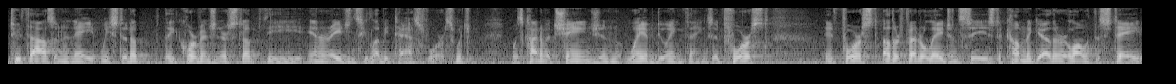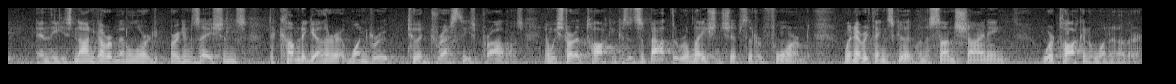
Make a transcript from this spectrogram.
2008, we stood up, the Corps of Engineers stood up the Interagency Levee Task Force, which was kind of a change in way of doing things. It forced, it forced other federal agencies to come together along with the state and these non-governmental org- organizations to come together at one group to address these problems. And we started talking because it's about the relationships that are formed when everything's good. When the sun's shining, we're talking to one another.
